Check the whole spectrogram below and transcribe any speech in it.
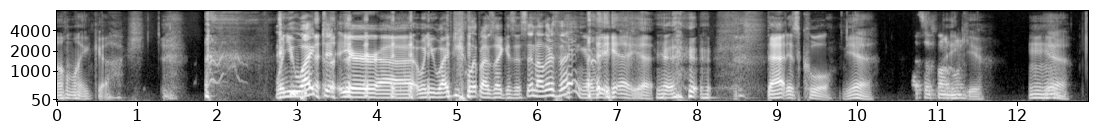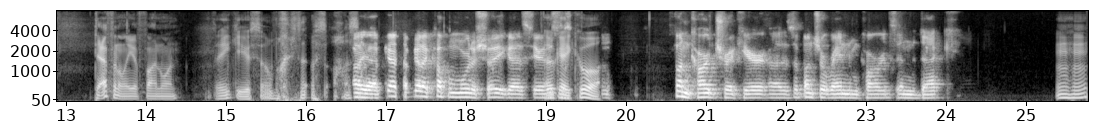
oh my gosh. When you wiped your uh, when you wiped your lip, I was like, "Is this another thing?" We- yeah, yeah, Yeah. that is cool. yeah. That's a fun Thank one. Thank you. Mhm. Yeah, definitely a fun one. thank you so much. That was awesome. Oh yeah, I've got I've got a couple more to show you guys here. This Okay, cool. a fun card trick here. Uh, there's a bunch of random cards in the deck, Mm-hmm.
